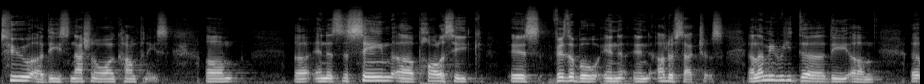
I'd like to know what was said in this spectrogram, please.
to these national oil companies. Um, and it's the same policy is visible in, in other sectors. And let me read the, the um, uh,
